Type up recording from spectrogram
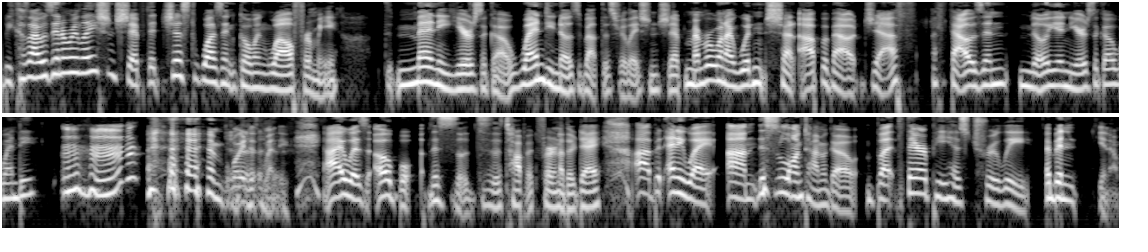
because I was in a relationship that just wasn't going well for me many years ago. Wendy knows about this relationship. Remember when I wouldn't shut up about Jeff a thousand million years ago, Wendy? Mm-hmm. boy, does Wendy. I was, oh boy, this is a, this is a topic for another day. Uh, but anyway, um, this is a long time ago, but therapy has truly, I've been, you know,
